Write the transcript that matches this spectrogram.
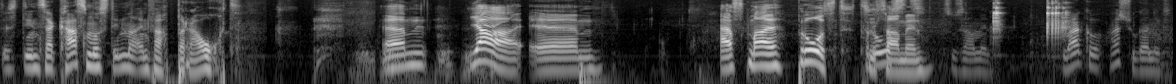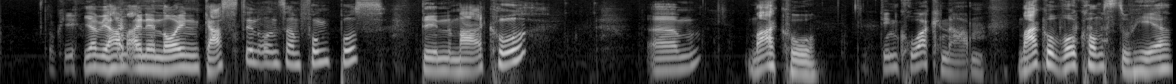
Das ist den Sarkasmus, den man einfach braucht. Ähm, ja, ähm, erstmal Prost, Prost zusammen. Zusammen. Marco, hast du gar nichts? Okay. Ja, wir haben einen neuen Gast in unserem Funkbus, den Marco. Ähm, Marco, Den Chorknaben. Marco, wo kommst du her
